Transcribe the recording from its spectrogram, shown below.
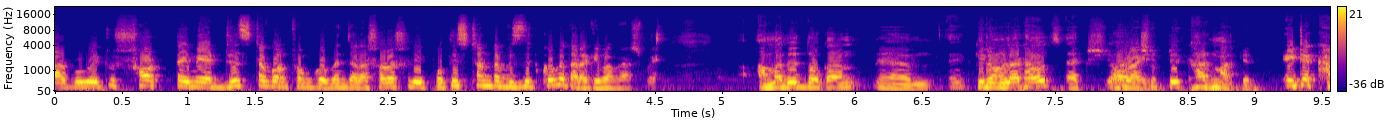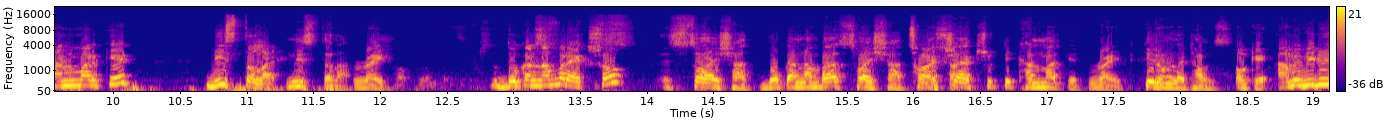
তারপরে একটু শর্ট টাইমে অ্যাড্রেসটা কনফার্ম করবেন যারা সরাসরি প্রতিষ্ঠানটা ভিজিট করবে তারা কীভাবে আসবে? আমাদের দোকান কিরণলাট হাউস একশো খান একষট্টি মার্কেট। এটা খান মার্কেট নিচতলায়? নিস্তলা রাইট দোকান নাম্বার একশো। ছয় সাত দোকান নাম্বার ছয় সাত ছয় সাত। একষট্টি Khan market right Kiran light house okay আমি ভিডিও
